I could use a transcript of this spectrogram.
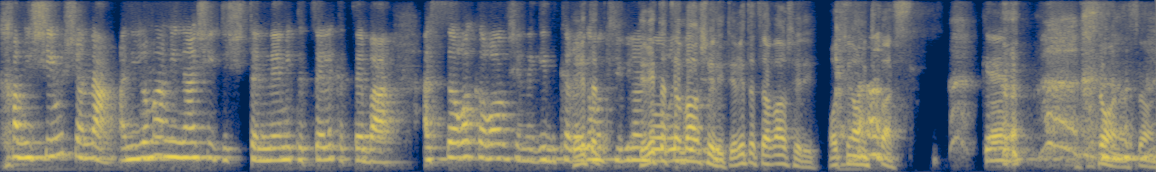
חמישים שנה, אני לא מאמינה שהיא תשתנה מקצה לקצה בעשור הקרוב, שנגיד כרגע מקשיבים לנו... תראי את הצוואר שלי, תראי את הצוואר שלי, עוד שניה נתפס. כן. אסון, אסון.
